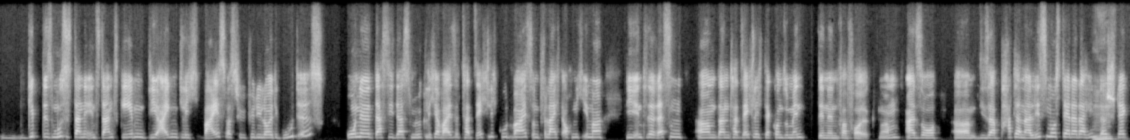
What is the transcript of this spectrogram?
gibt es, muss es dann eine Instanz geben, die eigentlich weiß, was für, für die Leute gut ist, ohne dass sie das möglicherweise tatsächlich gut weiß und vielleicht auch nicht immer die Interessen ähm, dann tatsächlich der Konsumentinnen verfolgt. Ne? Also ähm, dieser Paternalismus, der da dahinter mhm. steckt,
